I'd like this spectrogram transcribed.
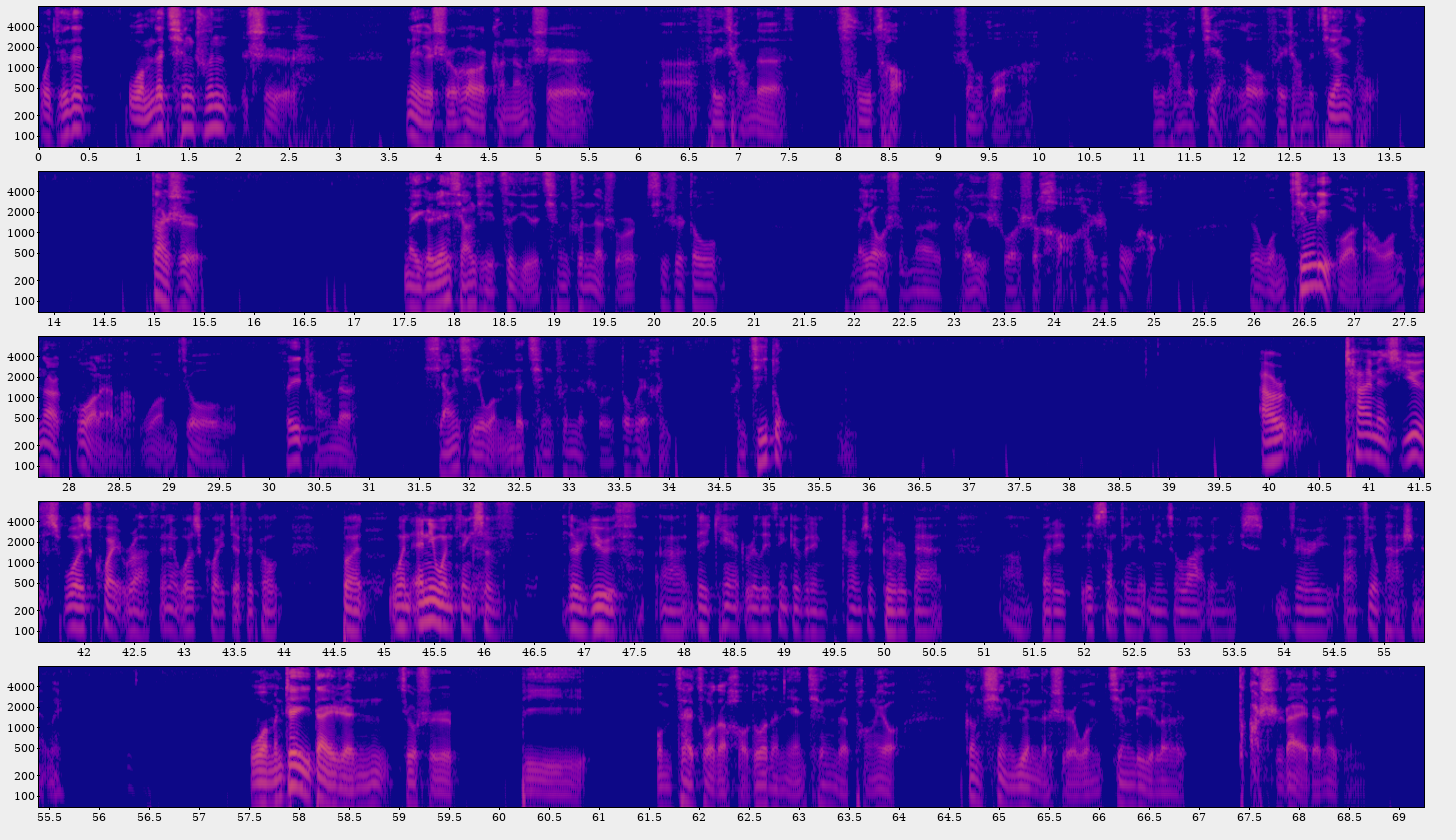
我觉得我们的青春是那个时候可能是呃非常的粗糙生活啊，非常的简陋，非常的艰苦。但是 每个人想起自己的青春的时候，其实都没有什么可以说是好还是不好，就是我们经历过了，我们从那儿过来了，我们就非常的想起我们的青春的时候，都会很很激动。嗯 Our time as youths was quite rough and it was quite difficult. But when anyone thinks of their youth, they can't really think of it in terms of good or bad. But it, it's something that means a lot and makes you very feel passionately. 我们这一代人就是比我们在座的好多的年轻的朋友更幸运的是，我们经历了大时代的那种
